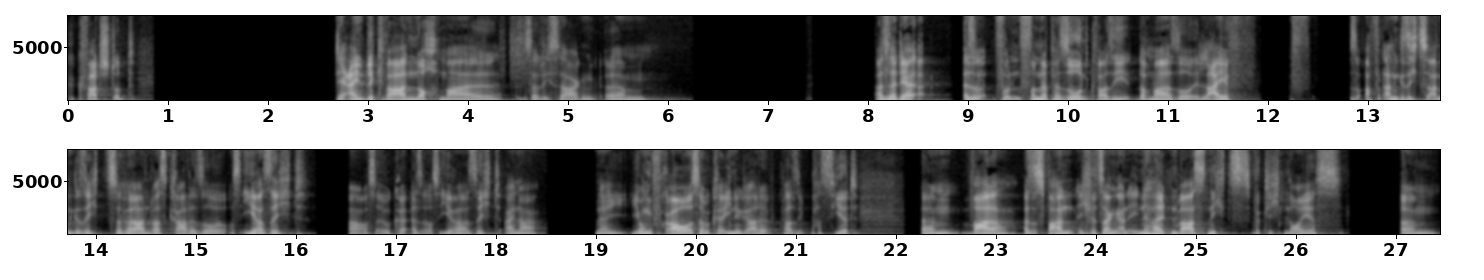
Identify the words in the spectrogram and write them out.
gequatscht und der Einblick war nochmal, wie soll ich sagen, ähm, also der, also von, von der Person quasi nochmal so live, so von Angesicht zu Angesicht zu hören, was gerade so aus ihrer Sicht, äh, aus der Ukra also aus ihrer Sicht einer, einer jungen Frau aus der Ukraine gerade quasi passiert, ähm, war, also es waren, ich würde sagen, an Inhalten war es nichts wirklich Neues. Ähm,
